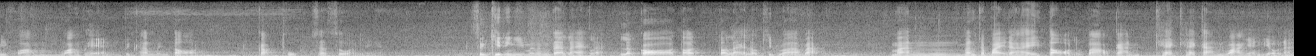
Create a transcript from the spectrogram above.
มีความวางแผนเป็นขั้นเป็นตอนกับทุกสัดส่วนอะไรเงี้ยซึ่งคิดอย่างนี้มาตั้งแต่แรกแหละแล้วก็ตอนตอนแรกเราคิดว่าแบบมันมันจะไปได้ต่อหรือเปล่าการแค่แค่การวางอย่างเดียวนะ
